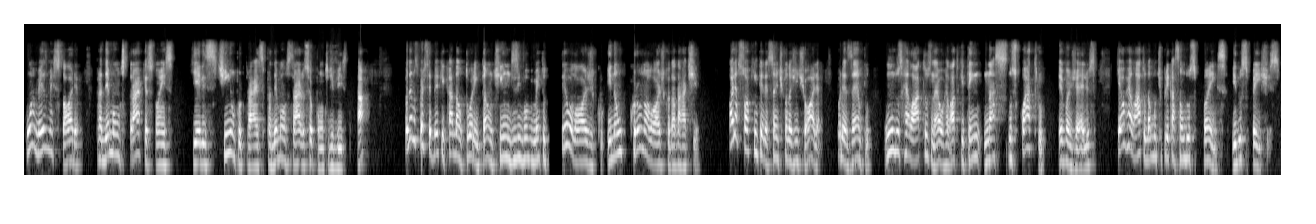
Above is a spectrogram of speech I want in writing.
com a mesma história para demonstrar questões que eles tinham por trás, para demonstrar o seu ponto de vista, tá? Podemos perceber que cada autor, então, tinha um desenvolvimento teológico e não cronológico da narrativa. Olha só que interessante quando a gente olha, por exemplo, um dos relatos, né, o relato que tem nas, nos quatro evangelhos, que é o relato da multiplicação dos pães e dos peixes.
